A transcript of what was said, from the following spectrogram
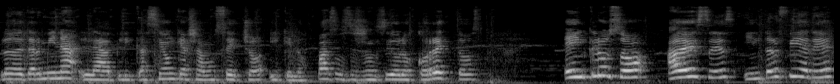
lo determina la aplicación que hayamos hecho y que los pasos hayan sido los correctos. E incluso a veces interfiere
